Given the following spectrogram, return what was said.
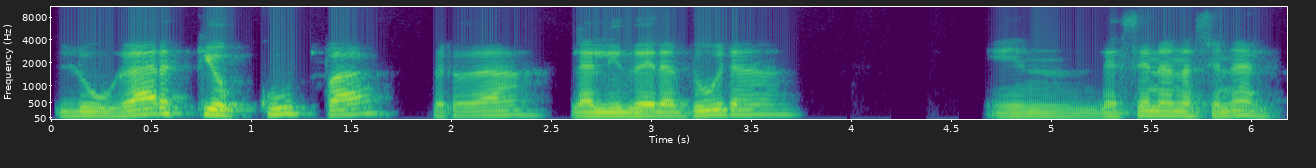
lugar que ocupa, ¿verdad?, la literatura en la escena nacional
